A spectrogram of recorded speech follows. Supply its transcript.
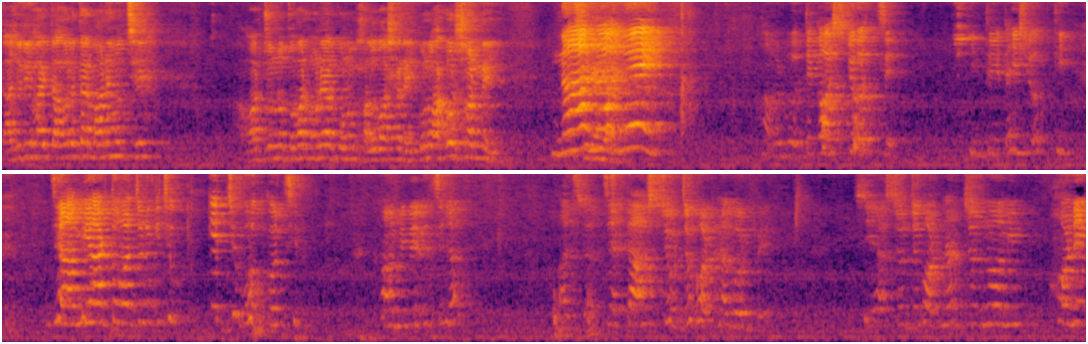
তা যদি হয় তাহলে তার মানে হচ্ছে আমার জন্য তোমার মনে আর কোনো ভালোবাসা নেই কোনো আকর্ষণ নেই। না না নেই আমার বলতে কষ্ট হচ্ছে কিন্তু এটাই সত্যি যে আমি আর তোমার জন্য কিছু কিচ্ছু বোধ করছি না। আমি ভেবেছিলাম আজ রাত্রে একটা আশ্চর্য ঘটনা ঘটবে সেই আশ্চর্য ঘটনার জন্য আমি অনেক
